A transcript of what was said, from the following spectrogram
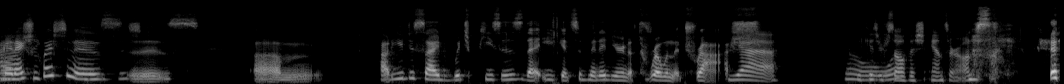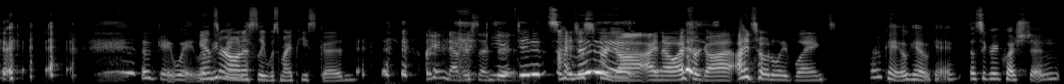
I My next question is is um how do you decide which pieces that you get submitted you're gonna throw in the trash? Yeah, because you're selfish. Answer honestly. okay, wait. let Answer honestly. Was my piece good? I never sent You it. didn't. I just it. forgot. I know. I forgot. I totally blanked. Okay, okay, okay. That's a great question.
